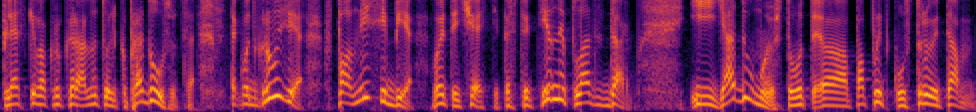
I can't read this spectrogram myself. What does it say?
пляски вокруг Ирана только продолжатся. Так вот, Грузия вполне себе в этой части перспективный плацдарм. И я думаю, что вот э, попытка устроить там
